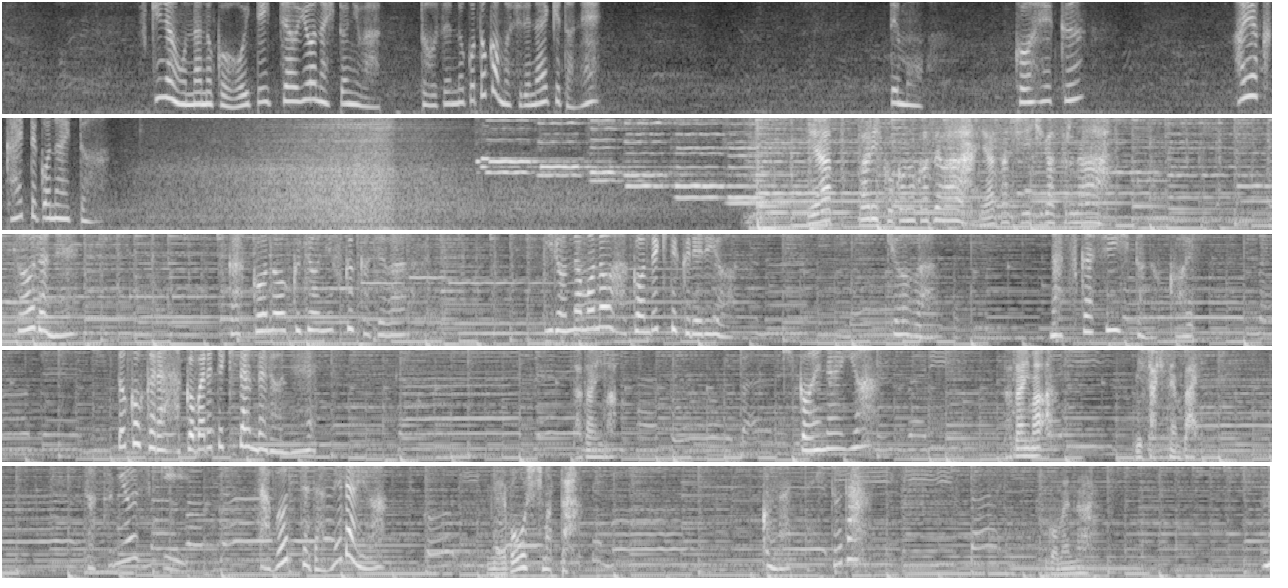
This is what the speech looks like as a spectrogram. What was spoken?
好きな女の子を置いていっちゃうような人には当然のことかもしれないけどね。でも浩平くん早く帰ってこないと。やっぱりここの風は優しい気がするな。そうだね。学校の屋上に吹く風はいろんなものを運んできてくれるよ。今日は懐かしい人の声どこから運ばれてきたんだろうね。ただいま。聞こえないよ。ただいま美咲先輩。卒業式サボっちゃダメだよ。寝坊しちまった。困った人だ。ごめんな。ま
